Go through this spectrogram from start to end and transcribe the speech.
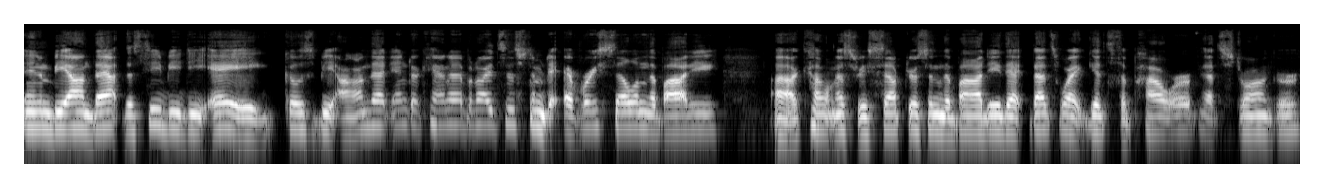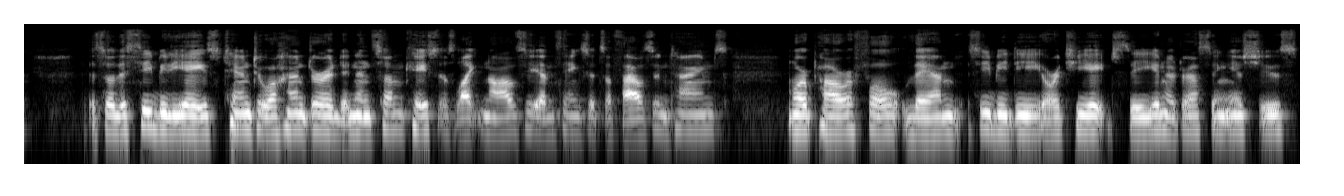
and beyond that, the CBDA goes beyond that endocannabinoid system to every cell in the body, uh, countless receptors in the body. That that's why it gets the power that's stronger. So the CBDA is 10 to 100, and in some cases, like nausea and things, it's a thousand times more powerful than CBD or THC in addressing issues.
